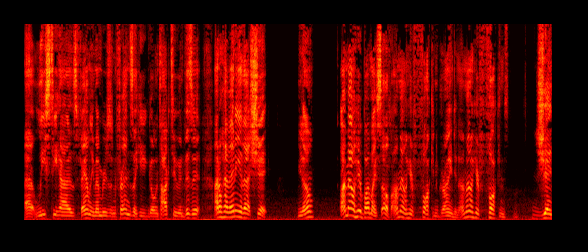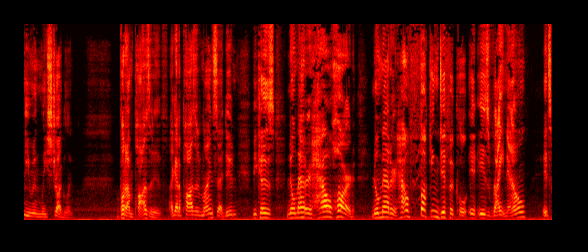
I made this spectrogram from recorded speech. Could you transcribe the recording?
At least he has family members and friends that he can go and talk to and visit. I don't have any of that shit. You know? I'm out here by myself. I'm out here fucking grinding. I'm out here fucking genuinely struggling. But I'm positive. I got a positive mindset, dude. Because no matter how hard no matter how fucking difficult it is right now, it's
